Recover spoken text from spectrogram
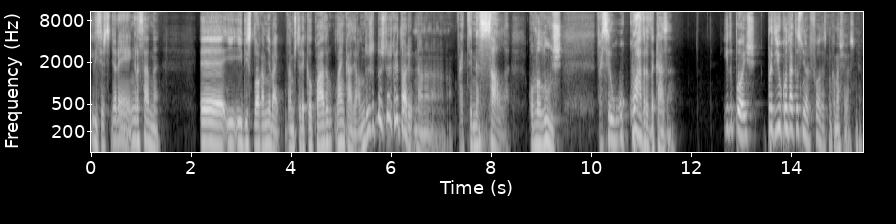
E disse: Este senhor é engraçado, não é? Uh, e, e, disse logo à minha mãe: Vamos ter aquele quadro lá em casa. ela, no do, do, escritório. Não, não, não, não, não. Vai ter na sala, com uma luz. Vai ser o, o quadro da casa. E depois perdi o contacto do senhor. Foda-se, nunca mais cheguei ao senhor.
